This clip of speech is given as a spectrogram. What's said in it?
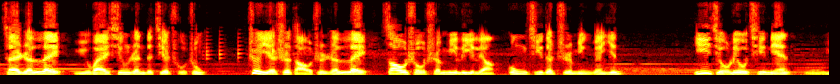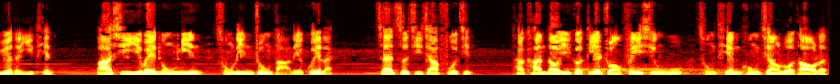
在人类与外星人的接触中，这也是导致人类遭受神秘力量攻击的致命原因。一九六七年五月的一天，巴西一位农民从林中打猎归来，在自己家附近，他看到一个碟状飞行物从天空降落到了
